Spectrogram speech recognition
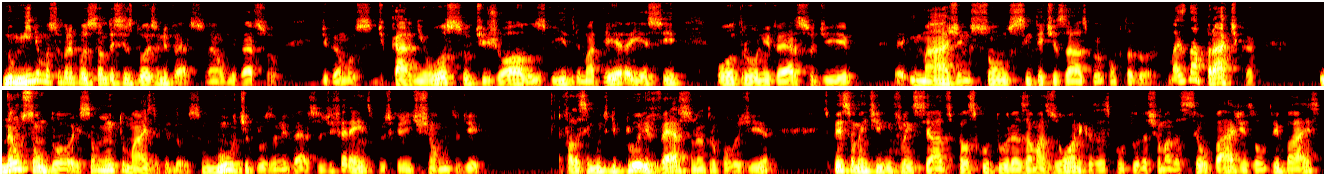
No mínimo, uma sobreposição desses dois universos, né? Universo, digamos, de carne e osso, tijolos, vidro e madeira, e esse outro universo de eh, imagens, sons sintetizados pelo computador. Mas na prática, não são dois, são muito mais do que dois, são múltiplos universos diferentes, por isso que a gente chama muito de fala-se muito de pluriverso na antropologia, especialmente influenciados pelas culturas amazônicas, as culturas chamadas selvagens ou tribais,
